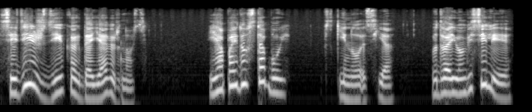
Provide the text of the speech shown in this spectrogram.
Сиди и жди, когда я вернусь. Я пойду с тобой, вскинулась я. Вдвоем веселее.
